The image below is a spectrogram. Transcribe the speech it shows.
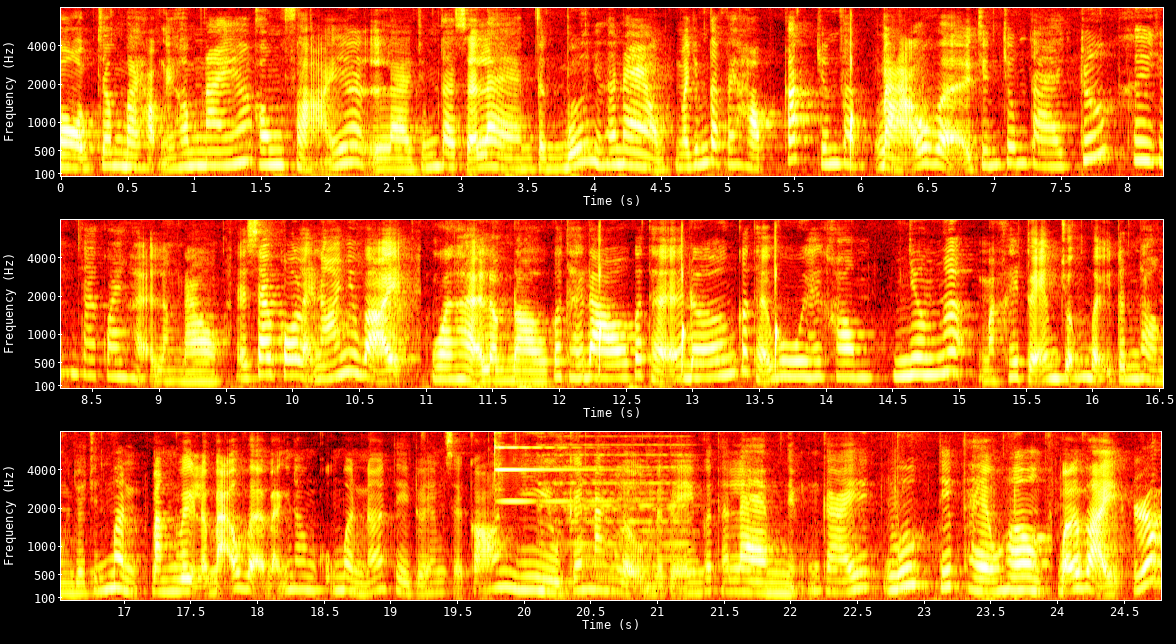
1 trong bài học ngày hôm nay á, không phải là chúng ta sẽ làm từng bước như thế nào mà chúng ta phải học cách chúng ta bảo vệ chính chúng ta trước khi chúng ta quan hệ lần đầu. Tại sao cô lại nói như vậy? Quan hệ lần đầu có thể đau có thể đớn có thể vui hay không? Nhưng á mà khi tụi em chuẩn bị tinh thần cho chính mình bằng việc là bảo vệ bản thân của mình á thì tụi em sẽ có nhiều cái năng lượng để tụi em có thể làm những cái bước tiếp theo hơn. Bởi vậy rất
